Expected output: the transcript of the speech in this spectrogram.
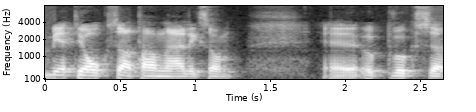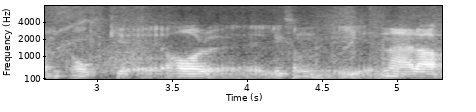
vet jag också att han är liksom uppvuxen och har liksom nära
